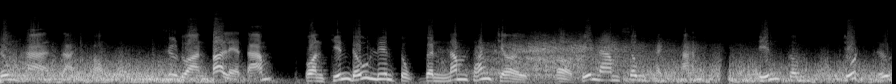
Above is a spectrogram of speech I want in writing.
Đông Hà giải phóng, sư đoàn 308 còn chiến đấu liên tục gần 5 tháng trời ở phía nam sông Thạch Hãn, tiến công, chốt giữ,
